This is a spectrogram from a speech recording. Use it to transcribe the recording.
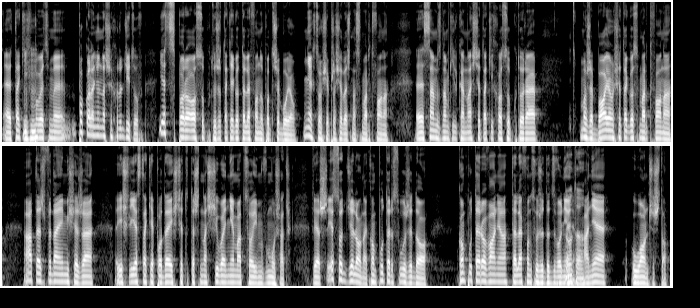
E, Takich Mhm. powiedzmy pokoleniu naszych rodziców. Jest sporo osób, którzy takiego telefonu potrzebują. Nie chcą się przesiadać na smartfona. E, Sam znam kilkanaście takich osób, które może boją się tego smartfona, a też wydaje mi się, że jeśli jest takie podejście, to też na siłę nie ma co im wmuszać. Wiesz, jest oddzielone. Komputer służy do komputerowania, telefon służy do dzwonienia, No tak. a nie łączysz to.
